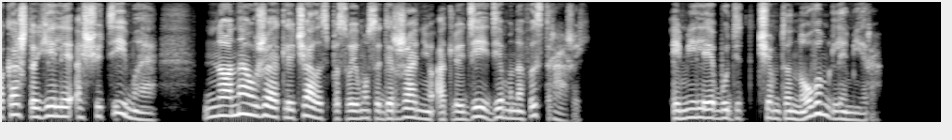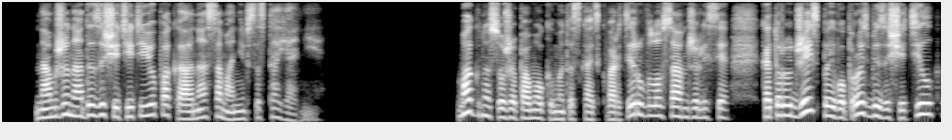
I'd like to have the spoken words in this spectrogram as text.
пока что еле ощутимая, но она уже отличалась по своему содержанию от людей, демонов и стражей. Эмилия будет чем-то новым для мира. Нам же надо защитить ее, пока она сама не в состоянии. Магнус уже помог им отыскать квартиру в Лос-Анджелесе, которую Джейс по его просьбе защитил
